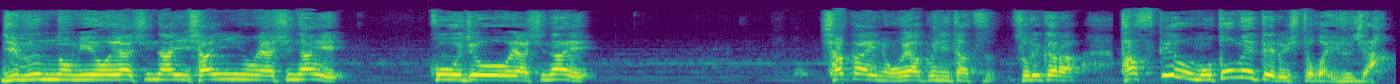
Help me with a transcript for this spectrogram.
自分の身を養い、社員を養い、工場を養い、社会のお役に立つ。それから助けを求めてる人がいるじゃん。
